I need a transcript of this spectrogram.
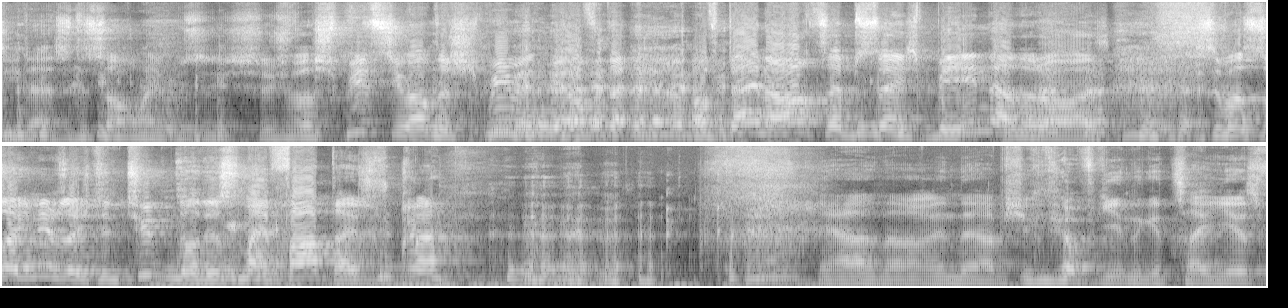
die da ist, das ist auch meine Cousine. Ich was spielst du überhaupt das Spiel mit mir? Auf, de auf deiner Hochzeit bist du eigentlich behindert oder was? Ich so, was soll ich nehmen? Soll ich den Typen dort? Das ist mein Vater. Ich so, klar. Ja, na, am Ende habe ich irgendwie auf jeden gezeigt, jedes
